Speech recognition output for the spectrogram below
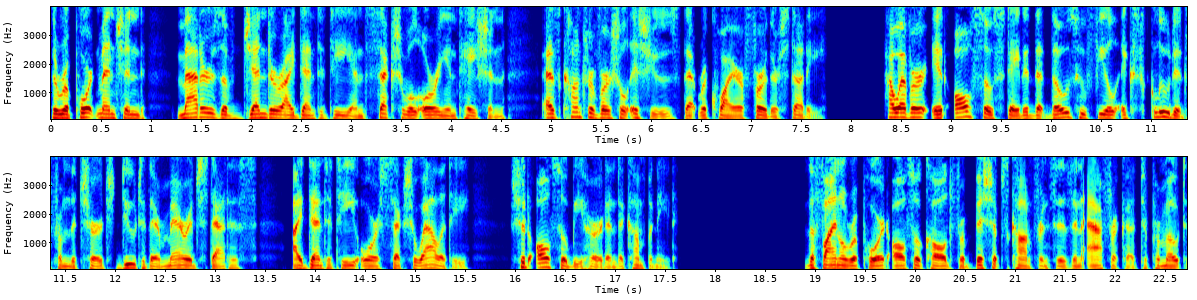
The report mentioned matters of gender identity and sexual orientation as controversial issues that require further study. However, it also stated that those who feel excluded from the church due to their marriage status, identity, or sexuality should also be heard and accompanied. The final report also called for bishops' conferences in Africa to promote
